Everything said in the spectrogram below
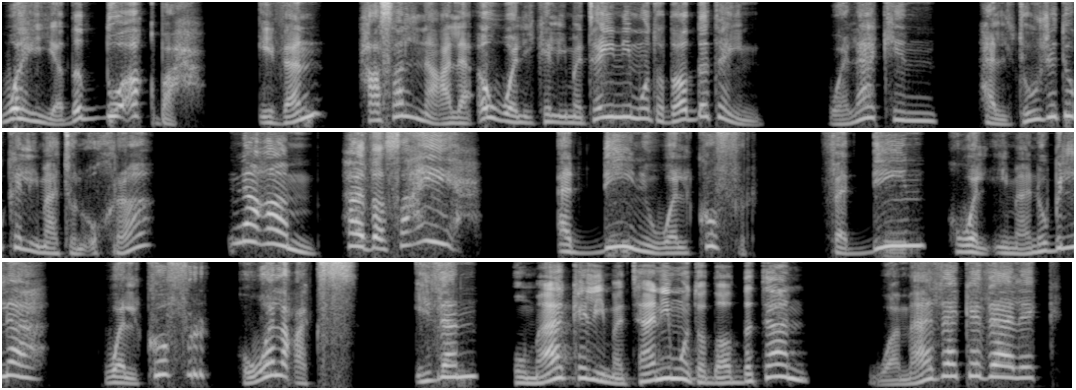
وهي ضد أقبح. إذا حصلنا على أول كلمتين متضادتين. ولكن هل توجد كلمات أخرى؟ نعم هذا صحيح. الدين والكفر. فالدين هو الإيمان بالله والكفر هو العكس. إذا هما كلمتان متضادتان. وماذا كذلك؟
